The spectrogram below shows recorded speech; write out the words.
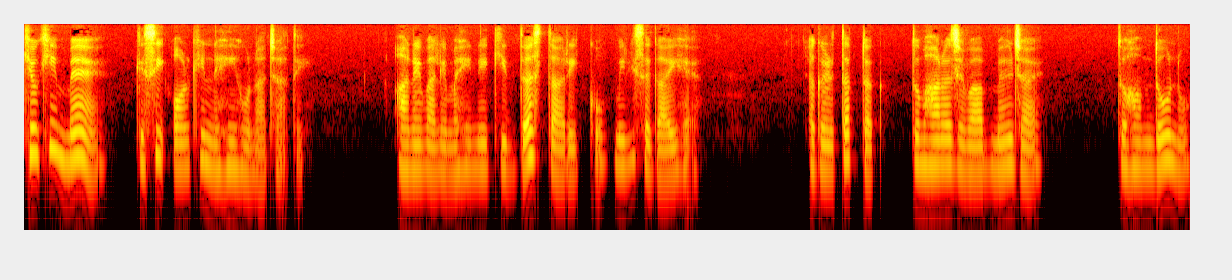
क्योंकि मैं किसी और की नहीं होना चाहती। आने वाले महीने की दस तारीख को मेरी सगाई है। अगर तब तक तुम्हारा जवाब मिल जाए तो हम दोनों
